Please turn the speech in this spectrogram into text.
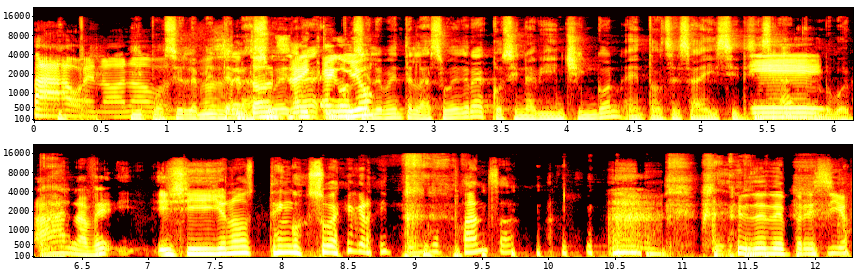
Ah, bueno, no. y posiblemente pues, la entonces ahí suegra, y caigo yo. posiblemente la suegra cocina bien chingón, entonces ahí sí dices, ah, Eh, me voy para ah, allá". la ve. Y si yo no tengo suegra y tengo panza. es de depresión.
